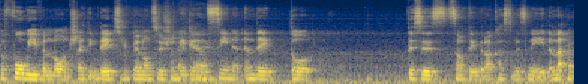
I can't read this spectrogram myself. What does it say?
before we even launched I think they'd sort of been on social media okay. and seen it and they thought this is something that our customers need. And that right.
